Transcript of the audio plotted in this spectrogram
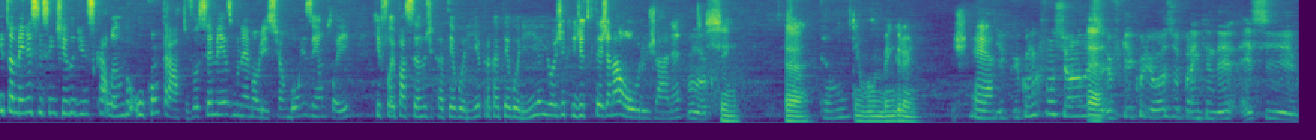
E também nesse sentido de escalando o contrato. Você mesmo, né, Maurício, é um bom exemplo aí que foi passando de categoria para categoria e hoje acredito que esteja na ouro já, né? Sim. É. Então, tem um volume bem grande. É. E, e como que funciona, Luiz? É. Eu fiquei curioso para entender esse.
